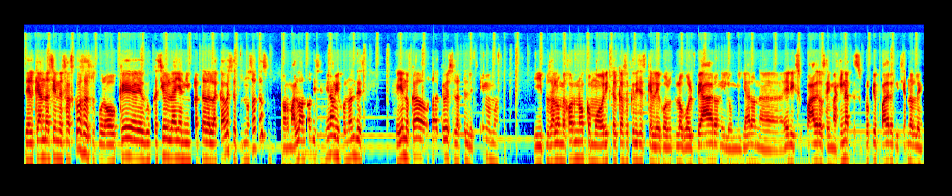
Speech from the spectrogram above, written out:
del que anda haciendo esas cosas, pues, o qué educación le hayan implantado en la cabeza, pues nosotros, normalón, ¿no? Dicen, mira, mijo, no andes cayendo cada cada que ves la tele, sí, mamá. Y pues a lo mejor no como ahorita el caso que dices que le lo golpearon y lo humillaron a Eric, su padre, o sea, imagínate su propio padre diciéndole,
